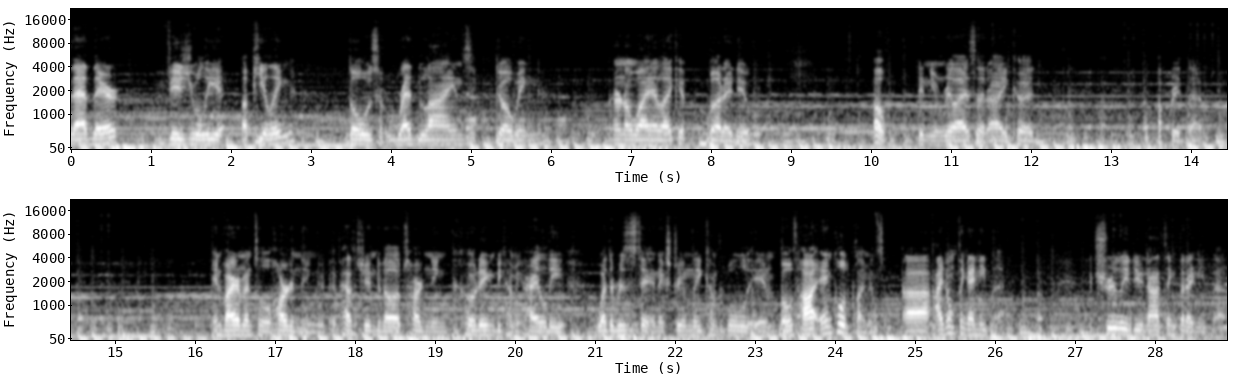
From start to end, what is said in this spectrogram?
That there, visually appealing. Those red lines going. I don't know why I like it, but I do. Oh, didn't even realize that I could upgrade that. Environmental hardening. A pathogen develops hardening coating, becoming highly weather resistant and extremely comfortable in both hot and cold climates. Uh, I don't think I need that. Truly do not think that I need that.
